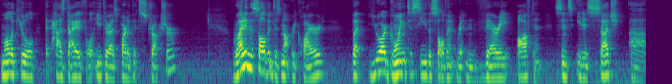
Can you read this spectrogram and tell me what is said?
molecule that has diethyl ether as part of its structure. Writing the solvent is not required, but you are going to see the solvent written very often since it is such uh,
